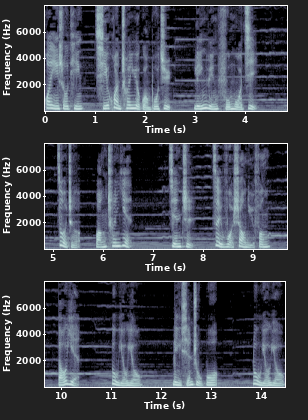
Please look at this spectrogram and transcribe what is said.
欢迎收听奇幻穿越广播剧《凌云伏魔记》，作者王春燕，监制醉卧少女风，导演陆游游，领衔主播陆游游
